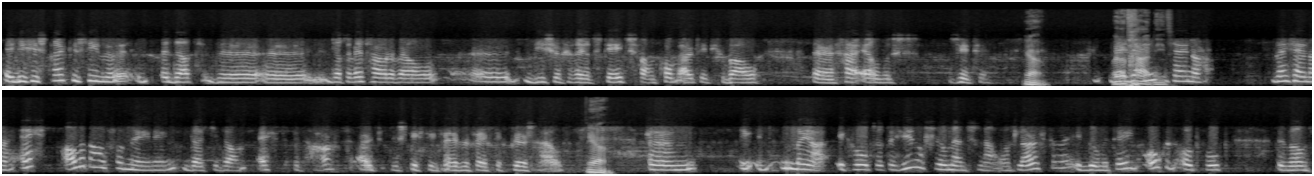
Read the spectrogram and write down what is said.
In die gesprekken zien we dat de, eh, dat de wethouder wel, eh, die suggereert steeds van kom uit dit gebouw, eh, ga elders zitten. Ja, maar wij dat gaat zijn, niet. Zijn nog, wij zijn nog echt allemaal van mening dat je dan echt het hart uit de Stichting 55 Plus haalt. Ja, Ehm, ik, maar ja, ik hoop dat er heel veel mensen naar ons luisteren. Ik doe meteen ook een oproep, want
